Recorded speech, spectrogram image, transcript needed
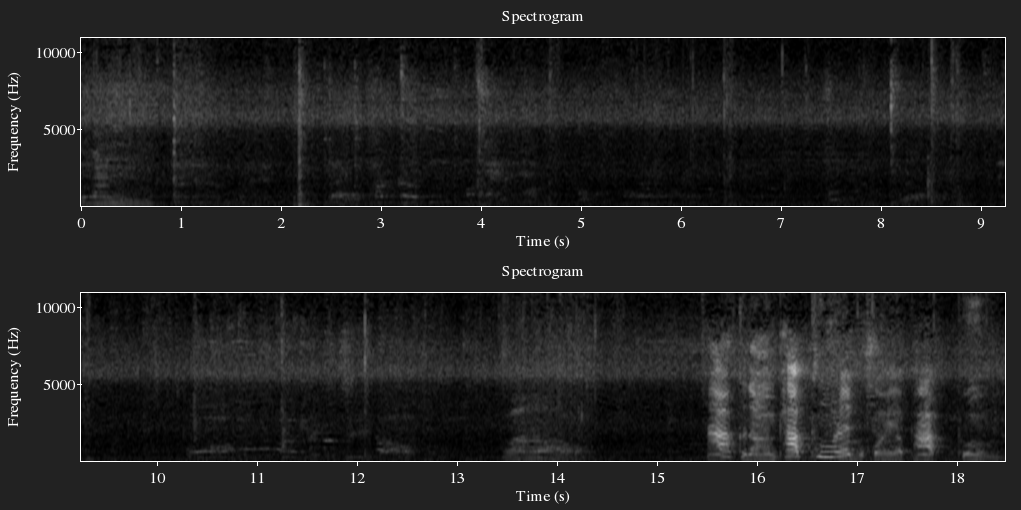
짜잔. 와우. 자, 그 다음 밥풍을 해볼 거예요. 밥풍.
